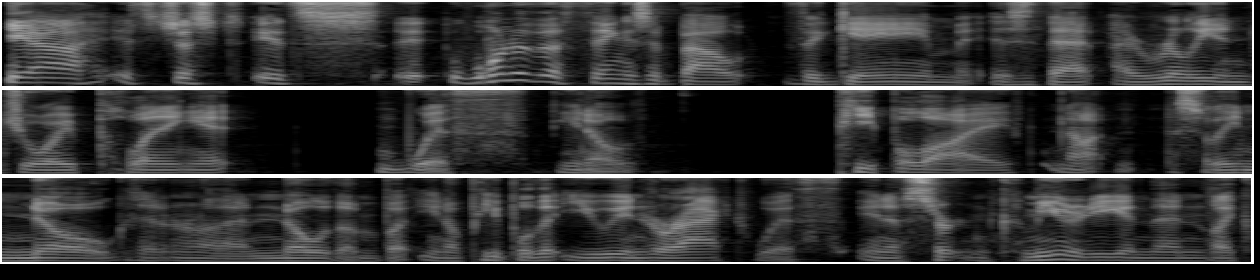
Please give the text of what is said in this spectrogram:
yeah, it's just it's it, one of the things about the game is that I really enjoy playing it with you know people I not necessarily know because I don't know that I know them, but you know people that you interact with in a certain community, and then like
